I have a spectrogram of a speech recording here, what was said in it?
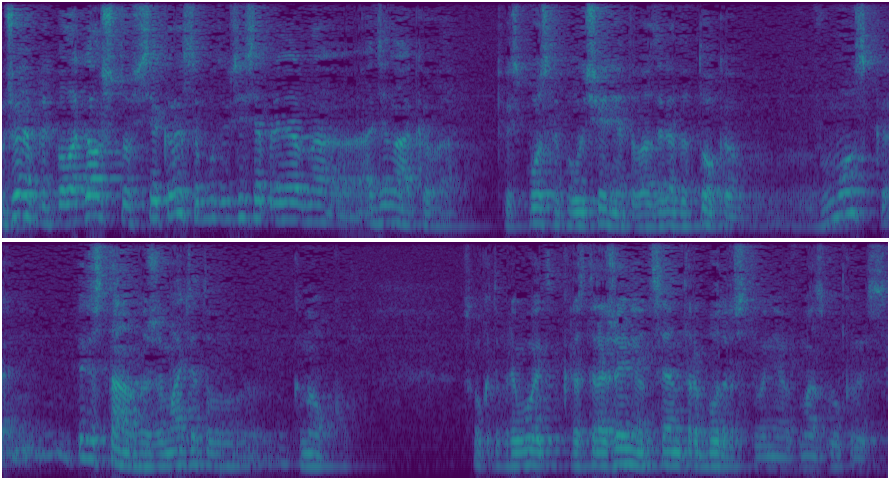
Ученый предполагал, что все крысы будут вести себя примерно одинаково. То есть после получения этого разряда тока в мозг они перестанут нажимать эту кнопку. Сколько это приводит к раздражению центра бодрствования в мозгу крысы.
